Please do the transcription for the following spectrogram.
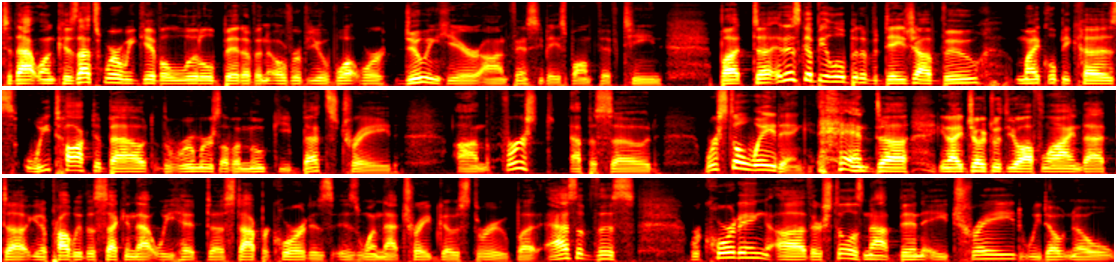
to that one because that's where we give a little bit of an overview of what we're doing here on Fantasy Baseball in 15. But uh, it is going to be a little bit of a deja vu, Michael, because we talked about the rumors of a Mookie Betts trade on the first episode we're still waiting. And uh, you know, I joked with you offline that uh, you know probably the second that we hit uh, stop record is is when that trade goes through. But as of this recording, uh, there still has not been a trade. We don't know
